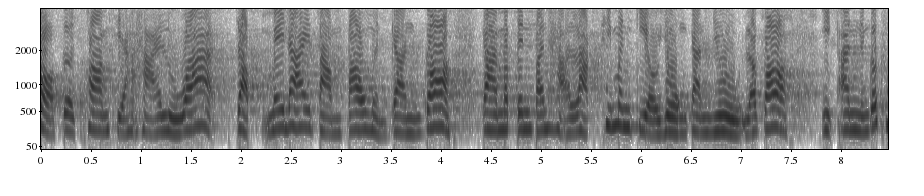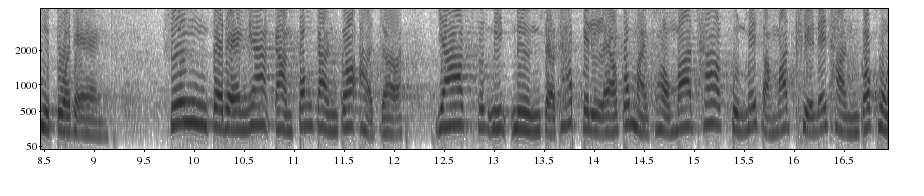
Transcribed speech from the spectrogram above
บ่อเกิดความเสียหายหรือว่าจับไม่ได้ตามเป้าเหมือนกัน ก็การมาเป็นปัญหาหลักที่มันเกี่ยวโยงกันอยู่ แล้วก็อีกอันหนึ่งก็คือตัวแดง ซึ่งตัวแดงเนี่ยการป้องกันก็อาจจะยากสักนิดนึงแต่ถ้าเป็นแล้วก็หมายความว่าถ้าคุณไม่สามารถเคลียร์ได้ทัน ก็คง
